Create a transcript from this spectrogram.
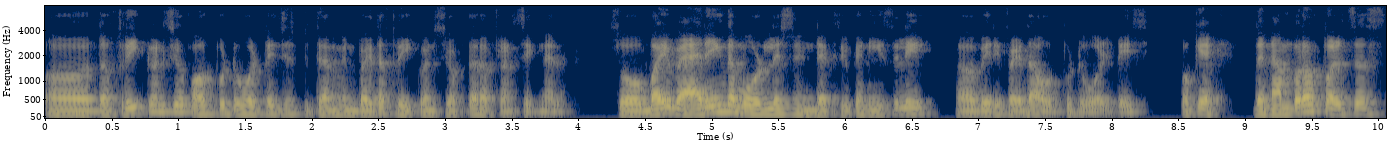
uh, the frequency of output voltage is determined by the frequency of the reference signal. So by varying the modulation index, you can easily uh, verify the output voltage. Okay, the number of pulses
